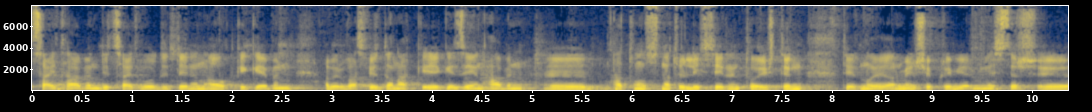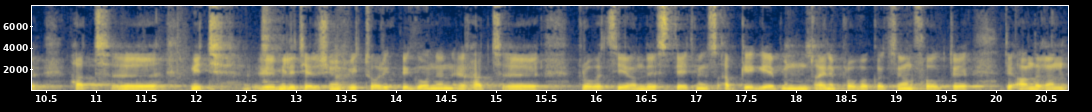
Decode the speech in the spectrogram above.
Zeit haben. Die Zeit wurde denen auch gegeben. Aber was wir danach gesehen haben, äh, hat uns natürlich sehr enttäuscht. Denn der neue armenische Premierminister äh, hat äh, mit äh, militärischer Rhetorik begonnen. Er hat äh, provozierende Statements abgegeben und eine Provokation folgte der anderen.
